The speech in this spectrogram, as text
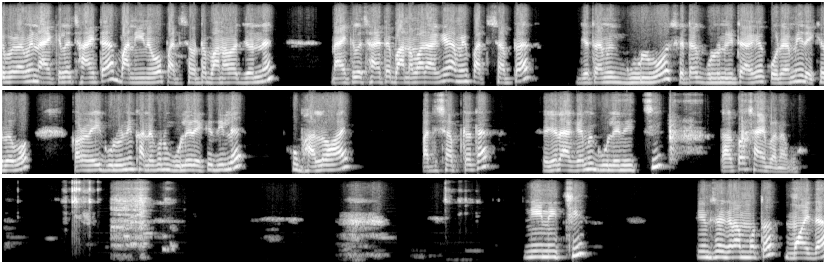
এবার আমি নারকেলের ছাইটা বানিয়ে নেব পাটিসাপটা বানাবার জন্য। নারকেলের ছাইটা বানাবার আগে আমি পাটিসাপটা যেটা আমি গুলবো, সেটা গুলুনিটা আগে করে আমি রেখে দেবো। কারণ এই গুলুনি খানিক্ষণ গুলে রেখে দিলে খুব ভালো হয়। পাটি সাপটাটা সেই জন্য আগে আমি গুলে নিচ্ছি, তারপর ছাই বানাবো। নিয়ে নিচ্ছি তিনশো গ্রাম মতো ময়দা।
